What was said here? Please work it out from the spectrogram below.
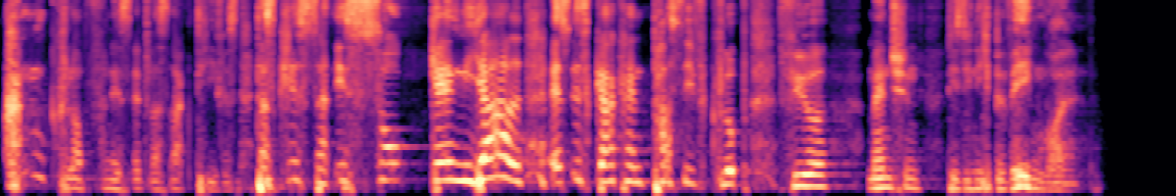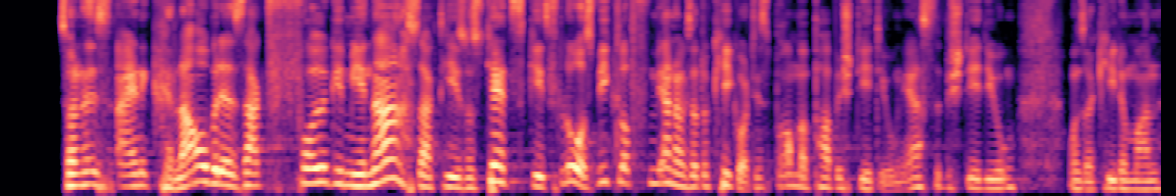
Anklopfen ist etwas Aktives. Das Christsein ist so genial. Es ist gar kein Passivclub für Menschen, die sich nicht bewegen wollen. Sondern es ist ein Glaube, der sagt, folge mir nach, sagt Jesus, jetzt geht's los. Wie klopfen wir an? Und gesagt, okay Gott, jetzt brauchen wir ein paar Bestätigungen. Erste Bestätigung, unser Kinomann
